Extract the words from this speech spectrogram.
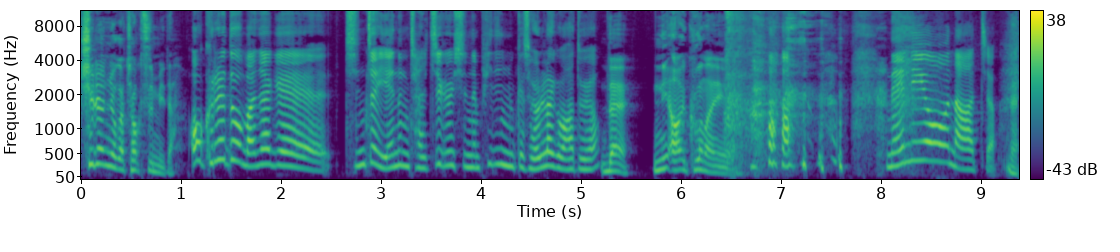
출연료가 적습니다. 어, 그래도 만약에 진짜 예능 잘 찍으시는 PD님께서 연락이 와도요? 네. 니, 아, 그건 아니에요. 네니오 나왔죠. 네.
